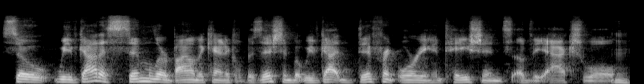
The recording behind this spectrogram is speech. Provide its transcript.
So we've got a similar biomechanical position, but we've got different orientations of the actual mm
